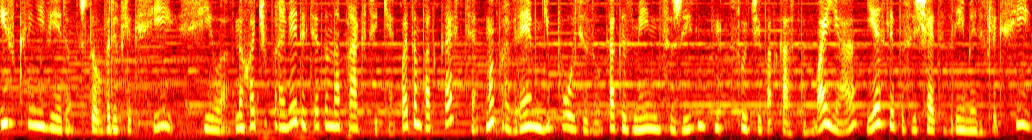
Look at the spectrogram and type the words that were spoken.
искренне верю, что в рефлексии сила, но хочу проверить это на практике. В этом подкасте мы проверяем гипотезу, как изменится жизнь, в случае подкаста моя, если посвящать время рефлексии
